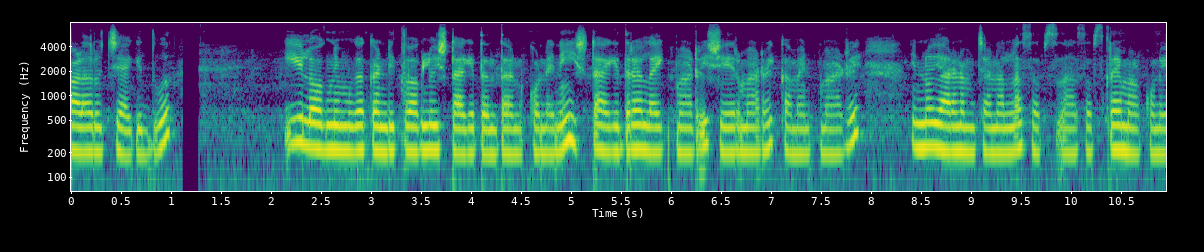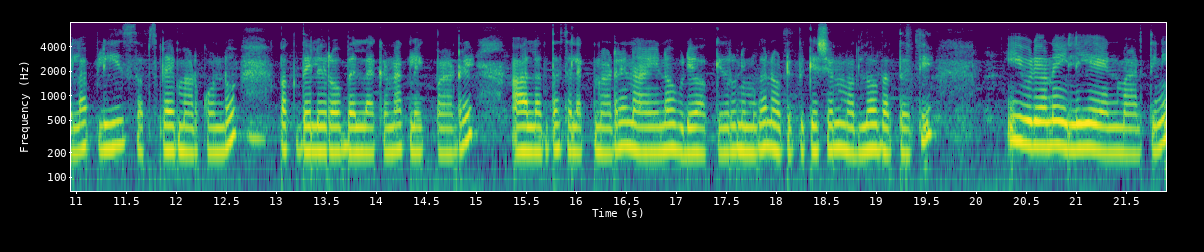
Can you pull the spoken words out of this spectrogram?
ಭಾಳ ರುಚಿಯಾಗಿದ್ವು. ಈ ಲಾಗ್ ನಿಮ್ಗೆ ಖಂಡಿತವಾಗ್ಲೂ ಇಷ್ಟ ಆಗೈತೆ ಅಂತ ಅಂದ್ಕೊಂಡೇನಿ ಇಷ್ಟ ಆಗಿದ್ರೆ ಲೈಕ್ ಮಾಡಿರಿ, ಶೇರ್ ಮಾಡಿರಿ, ಕಮೆಂಟ್ ಮಾಡಿರಿ. ಇನ್ನೂ ಯಾರು ನಮ್ಮ ಚಾನಲ್ನ ಸಬ್ಸ್ ಸಬ್ಸ್ಕ್ರೈಬ್ ಮಾಡ್ಕೊಂಡಿಲ್ಲ, ಪ್ಲೀಸ್ ಸಬ್ಸ್ಕ್ರೈಬ್ ಮಾಡಿಕೊಂಡು ಪಕ್ಕದಲ್ಲಿರೋ ಬೆಲ್ ಐಕನ್ನ ಕ್ಲಿಕ್ ಮಾಡಿರಿ. ಆಲ್ ಅಂತ ಸೆಲೆಕ್ಟ್ ಮಾಡಿರಿ. ನಾ ಏನೋ ವಿಡಿಯೋ ಹಾಕಿದ್ರು ನಿಮ್ಗೆ ನೋಟಿಫಿಕೇಶನ್ ಮೊದಲು ಬರ್ತೈತಿ. ಈ ವಿಡಿಯೋನ ಇಲ್ಲಿಗೆ ಎಂಡ್ ಮಾಡ್ತೀನಿ.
